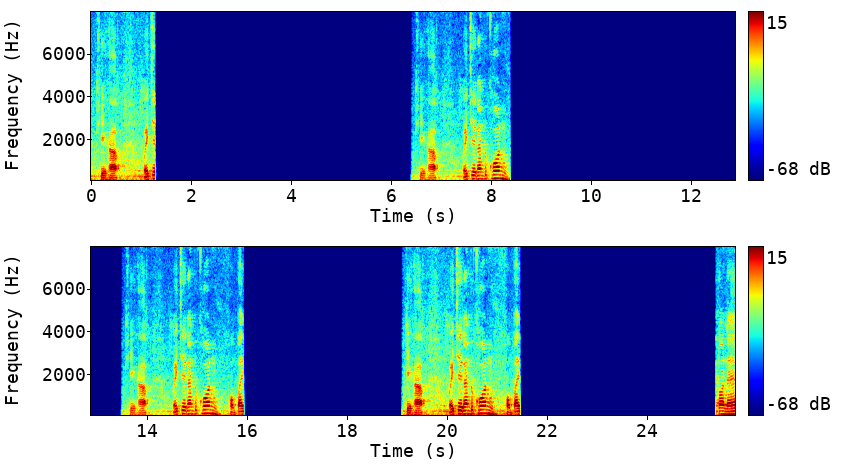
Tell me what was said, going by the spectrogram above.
โอเคครับ ไว้เจอโอเคครับ ไว้เจอกันทุกคนโอเคครับ ไว้เจอกันทุกคนผมไป ครับ ไว้เจอกันทุกคน ผมไปก่อนนะ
